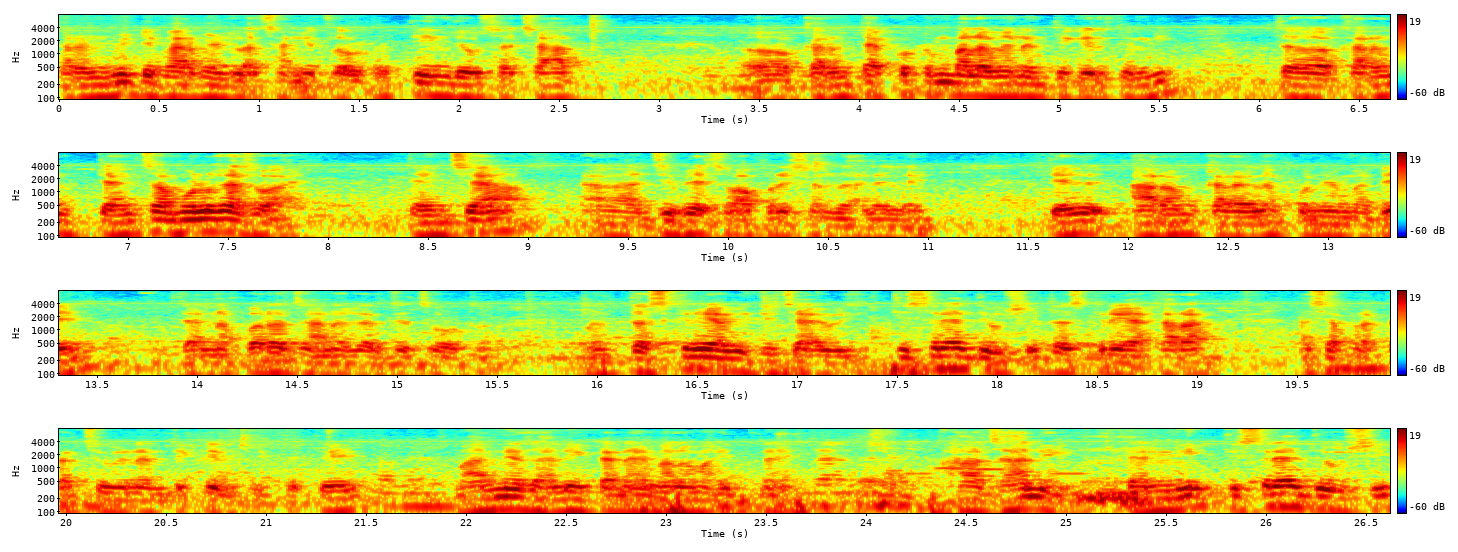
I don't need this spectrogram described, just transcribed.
कारण मी डिपार्टमेंटला सांगितलं होतं तीन दिवसाच्या आत कारण त्या कुटुंबाला विनंती केली होती मी तर कारण त्यांचा मुलगा जो आहे त्यांच्या जिभेचं ऑपरेशन झालेलं आहे. ते आराम करायला पुण्यामध्ये त्यांना परत जाणं गरजेचं होतं. पण तस्क्रिया विधीच्या ऐवजी तिसऱ्या दिवशी तस्क्रिया करा अशा प्रकारची विनंती केली तर ते मान्य झाली का नाही मला माहीत नाही. हा झाली. त्यांनी तिसऱ्या दिवशी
